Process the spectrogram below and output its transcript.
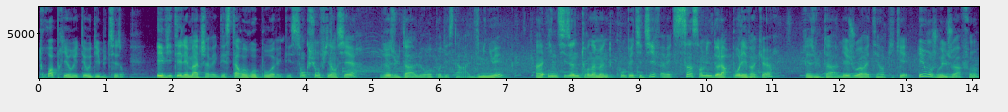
trois priorités au début de saison. Éviter les matchs avec des stars au repos avec des sanctions financières, résultat le repos des stars a diminué, un in-season tournament compétitif avec 500 000 dollars pour les vainqueurs, résultat les joueurs étaient impliqués et ont joué le jeu à fond,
